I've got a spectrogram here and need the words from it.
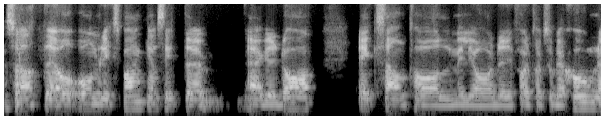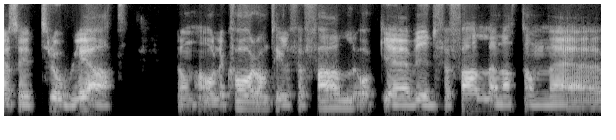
Så att eh, om Riksbanken sitter, äger idag x antal miljarder i företagsobligationer så är det troliga att de håller kvar dem till förfall och eh, vid förfallen att de eh,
